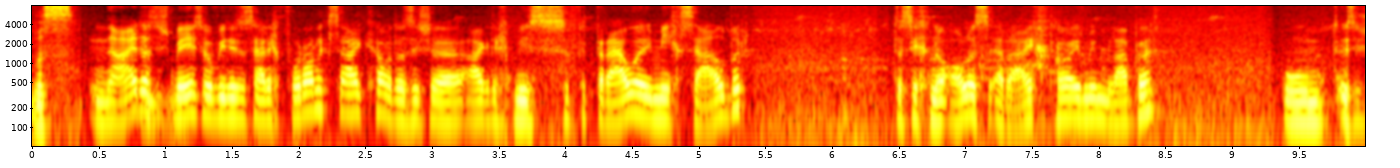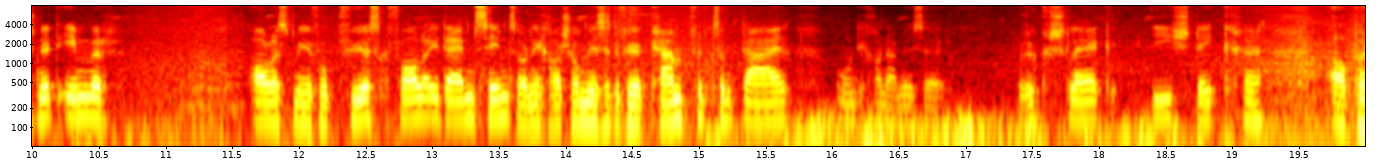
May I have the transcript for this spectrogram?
Was, Nein, das ist mehr so, wie ich das eigentlich voran gesagt habe. Das ist äh, eigentlich mein Vertrauen in mich selber, dass ich noch alles erreicht habe in meinem Leben. Und es ist nicht immer alles mir vor die Füße gefallen in dem Sinn, sondern ich habe schon müssen dafür kämpfen zum Teil und ich habe auch müssen Rückschläge einstecken. Aber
